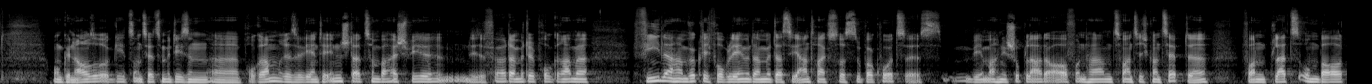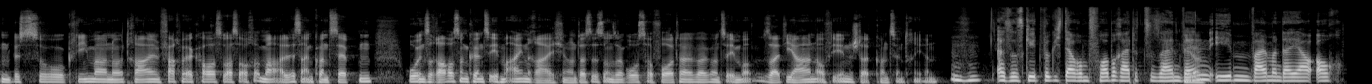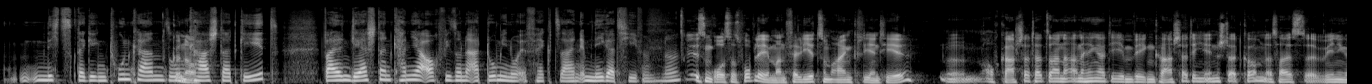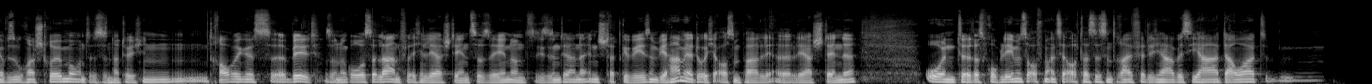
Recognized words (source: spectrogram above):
Und genauso geht es uns jetzt mit diesen äh, Programmen, Resiliente Innenstadt zum Beispiel, diese Fördermittelprogramme. Viele haben wirklich Probleme damit, dass die Antragsfrist super kurz ist. Wir machen die Schublade auf und haben 20 Konzepte von Platzumbauten bis zu klimaneutralen Fachwerkhaus, was auch immer, alles an Konzepten, holen sie raus und können es eben einreichen. Und das ist unser großer Vorteil, weil wir uns eben seit Jahren auf die Innenstadt konzentrieren. Mhm. Also es geht wirklich darum, vorbereitet zu sein, wenn ja. eben, weil man da ja auch nichts dagegen tun kann, so genau. ein Karstadt geht, weil ein Leerstand kann ja auch wie so eine Art Dominoeffekt sein, im Negativen. Ne? Ist ein großes Problem. Man verliert zum einen Klientel, auch Karstadt hat seine Anhänger, die eben wegen Karstadt in die Innenstadt kommen. Das heißt, äh, weniger Besucherströme und es ist natürlich ein trauriges äh, Bild, so eine große Ladenfläche leer stehen zu sehen. Und sie sind ja in der Innenstadt gewesen. Wir haben ja durchaus ein paar äh, Leerstände. Und das Problem ist oftmals ja auch, dass es ein Dreivierteljahr bis Jahr dauert,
